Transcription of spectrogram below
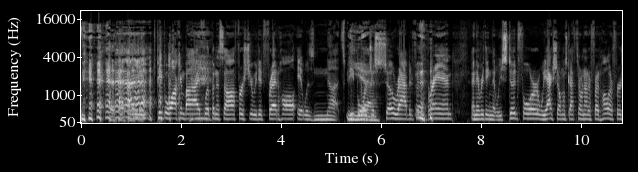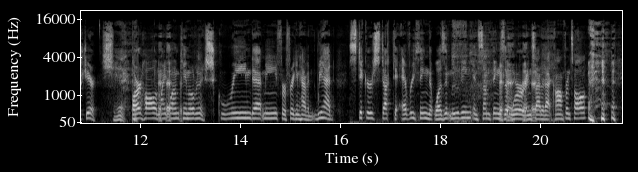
I mean, people walking by, flipping us off. First year we did Fred Hall. It was nuts. People were just so rabid for the brand and everything that we stood for. We actually almost got thrown out of Fred Hall our first year. Shit. Bart Hall and Mike Lum came over and they screamed at me for freaking having. We had stickers stuck to everything that wasn't moving and some things that were inside of that conference hall.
